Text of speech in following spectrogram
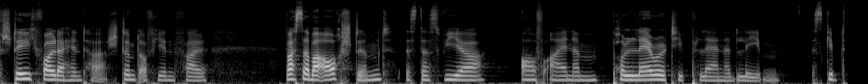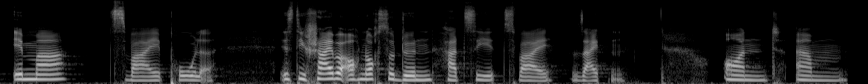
Stehe ich voll dahinter, stimmt auf jeden Fall. Was aber auch stimmt, ist, dass wir auf einem Polarity Planet leben. Es gibt immer zwei Pole. Ist die Scheibe auch noch so dünn, hat sie zwei Seiten. Und ähm,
